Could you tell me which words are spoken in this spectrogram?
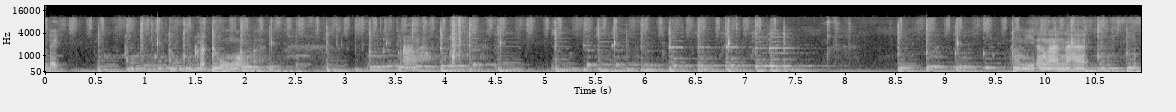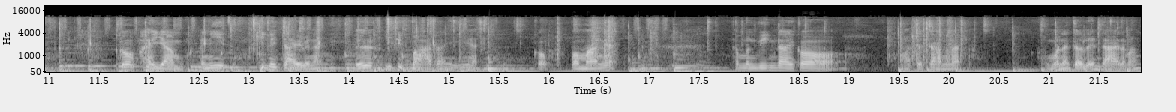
เหล็กกระทุ้งออกมาอ้าวทั้งนี้ทั้งนั้นนะฮะ ก็พยายามไอ้นี่คิดในใจไปนะ เออยี่สิบบาทอะไรเงี้ย ก็ประมาณเนี้ย ถ้ามันวิ่งได้ก็มาจัดการละ ผมว่าน่าจะเล่นได้แล้วมั้ง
